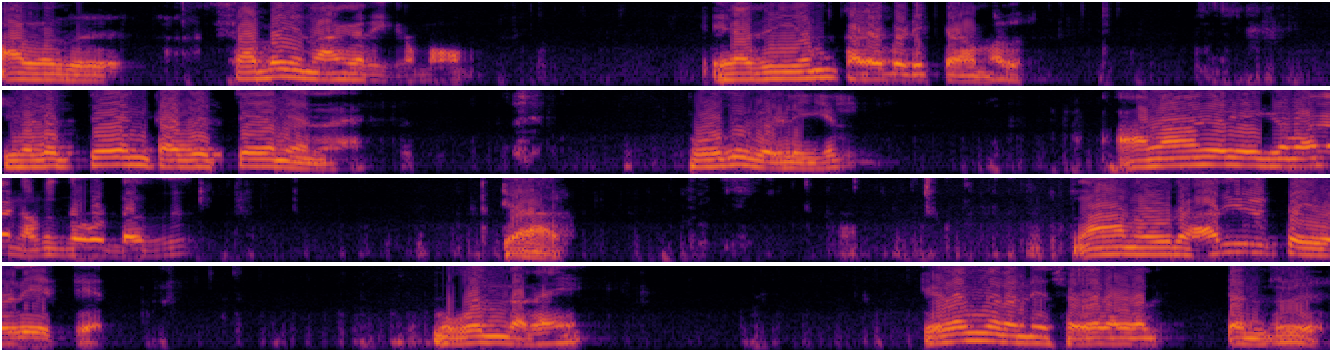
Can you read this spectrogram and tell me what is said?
அல்லது சபை நாகரிகமோ எதையும் கடைபிடிக்காமல் எடுத்தேன் கவிழ்த்தேன் என பொது வெளியில் அநாகரிகமாக நடந்து கொண்டது யார்? நான் ஒரு அறிவிப்பை வெளியிட்டேன். முகுந்தனை இளைஞரணி செயலவர் என்று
